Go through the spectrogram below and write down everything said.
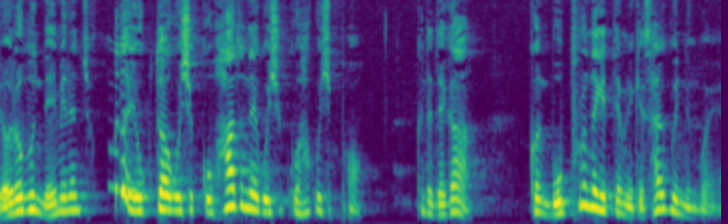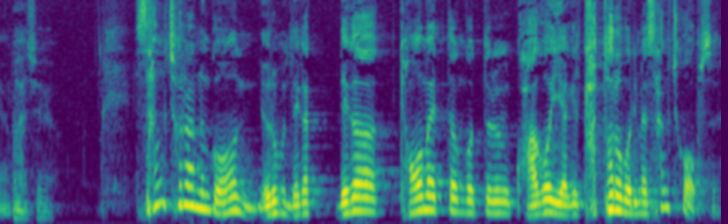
여러분 내면은 전부 다 욕도 하고 싶고 화도 내고 싶고 하고 싶어. 근데 내가 그걸 못 풀어내기 때문에 이렇게 살고 있는 거예요. 맞아요. 상처라는 건 여러분 내가 내가 경험했던 것들을 과거 이야기를 다 털어버리면 상처가 없어요.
